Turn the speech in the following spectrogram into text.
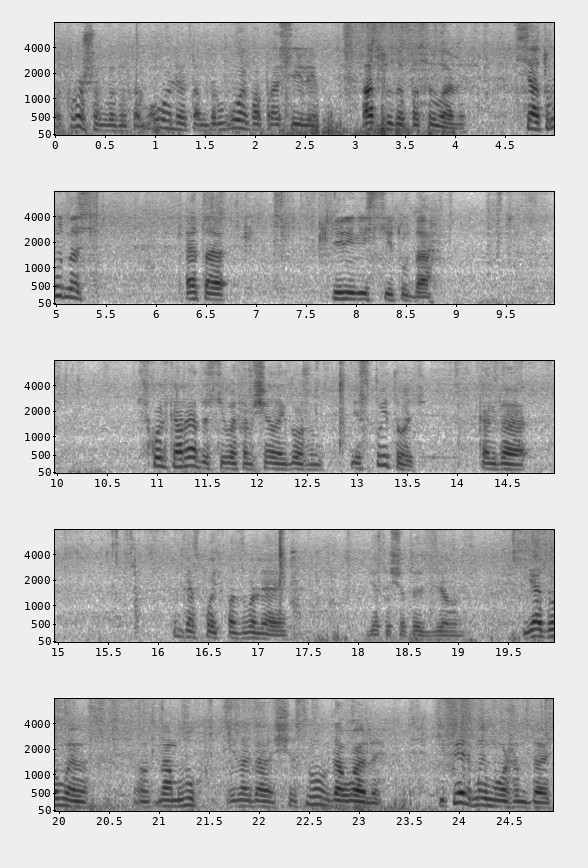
вот в прошлом году там Оля, там другой попросили, отсюда посылали. Вся трудность это перевести туда. Сколько радости в этом человек должен испытывать, когда Господь позволяет где-то что-то сделать. Я думаю, вот нам лук иногда чеснок давали, теперь мы можем дать.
